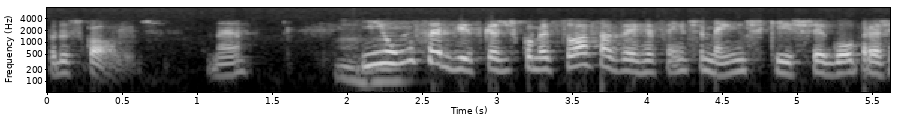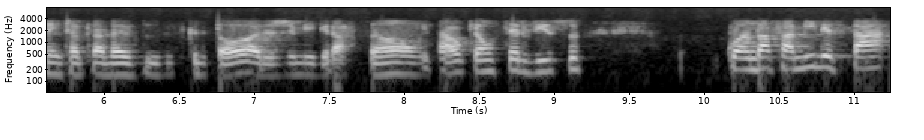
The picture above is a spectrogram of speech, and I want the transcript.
para os colleges, né? Uhum. E um serviço que a gente começou a fazer recentemente, que chegou para a gente através dos escritórios de imigração e tal, que é um serviço quando a família está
